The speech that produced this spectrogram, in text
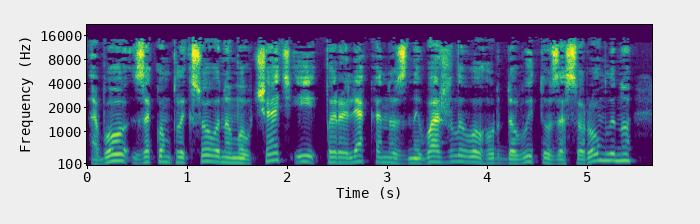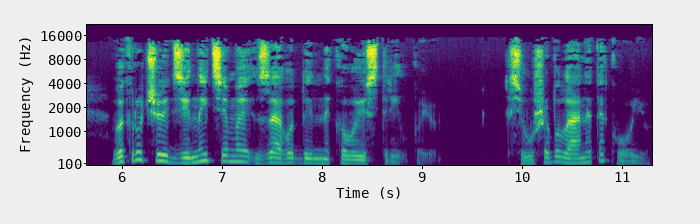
або закомплексовано мовчать і перелякано зневажливо, гордовито засоромлено викручують зіницями за годинниковою стрілкою. Ксюша була не такою,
